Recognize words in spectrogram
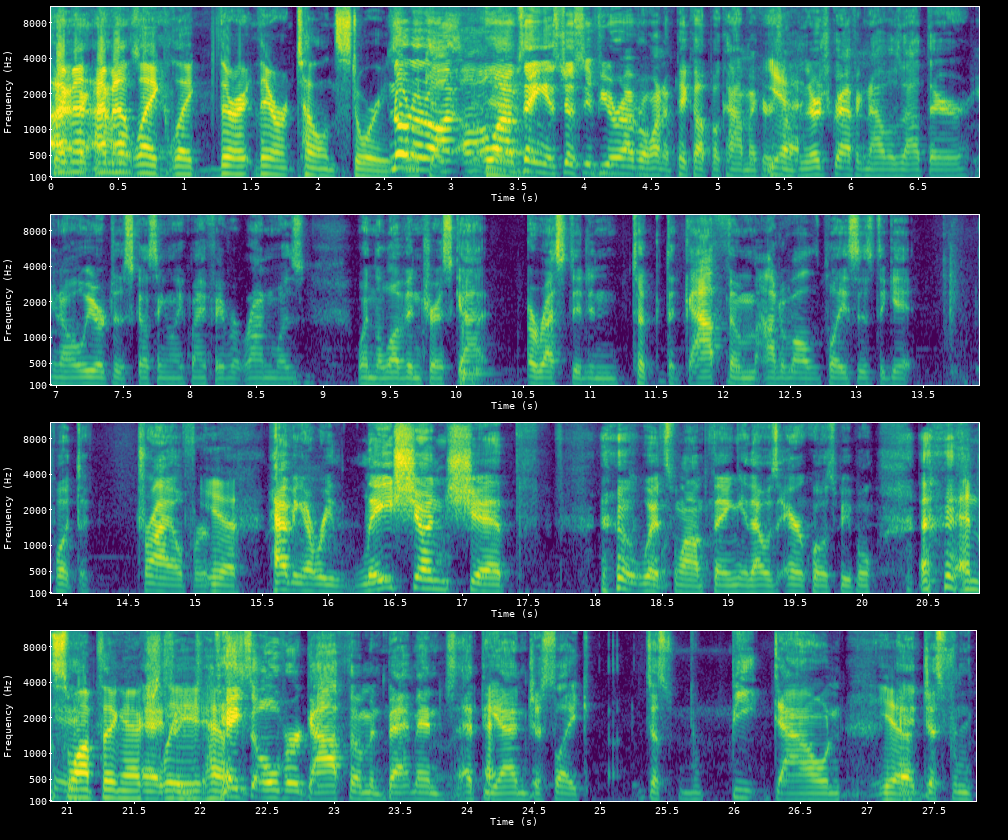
I meant graphic I meant like yeah. like they're they aren't telling stories. No, like no, no. this. I- What Yeah. I'm saying is just if you ever want to pick up a comic or Yeah. something, there's graphic novels out there. You know, we were discussing like my favorite run was when the love interest got arrested and took the Gotham out of all the places to get put to trial for Yeah. having a relationship with Swamp Thing. And that was air quotes, people. And Swamp Thing actually has- takes over Gotham, and Batman at the end just like just beat down. Yeah. and just from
